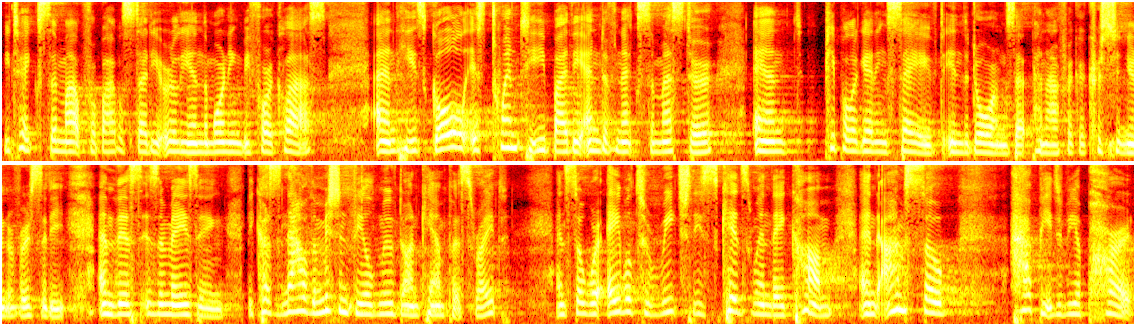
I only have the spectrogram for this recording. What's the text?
He takes them out for Bible study early in the morning before class. And his goal is 20 by the end of next semester. And people are getting saved in the dorms at Pan Africa Christian University. And this is amazing because now the mission field moved on campus, right? And so we're able to reach these kids when they come. And I'm so happy to be a part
